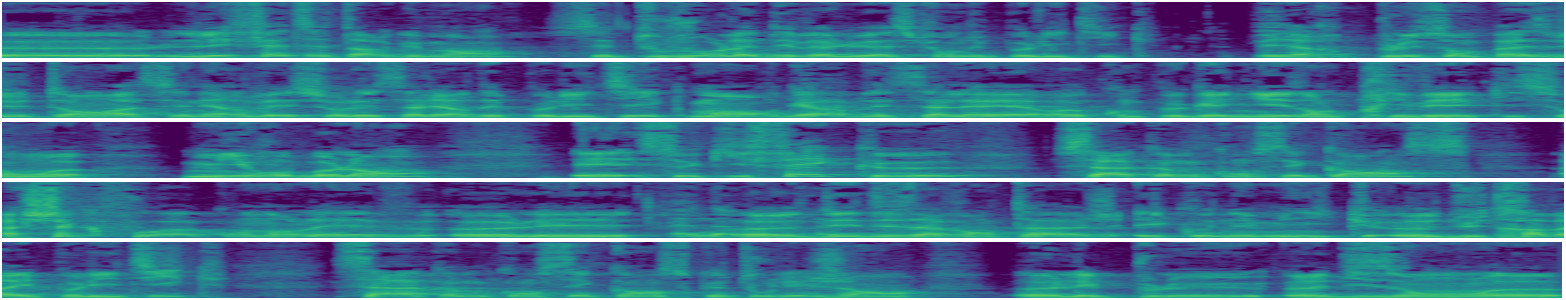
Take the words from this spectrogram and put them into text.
euh, l'effet de cet argument, c'est toujours la dévaluation du politique. C'est-à-dire, plus on passe du temps à s'énerver sur les salaires des politiques, moins on regarde les salaires euh, qu'on peut gagner dans le privé qui sont euh, mirobolants. Et ce qui fait que ça a comme conséquence à chaque fois qu'on enlève euh, les, euh, des désavantages économiques euh, du travail politique, ça a comme conséquence que tous les gens les plus, disons,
